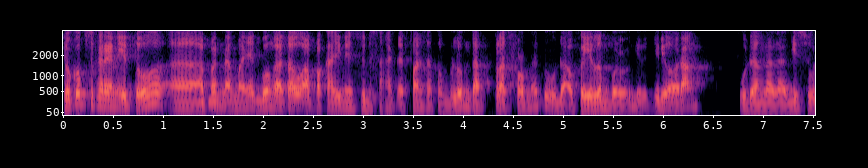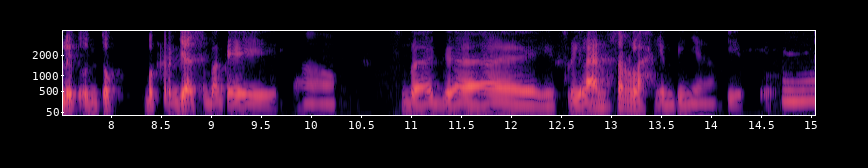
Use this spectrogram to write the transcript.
Cukup sekeren itu uh, apa hmm. namanya gue nggak tahu apakah ini sudah sangat advance atau belum tapi platformnya itu udah available gitu. Jadi orang udah nggak lagi sulit untuk bekerja sebagai uh, sebagai freelancer lah intinya gitu. Hmm.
